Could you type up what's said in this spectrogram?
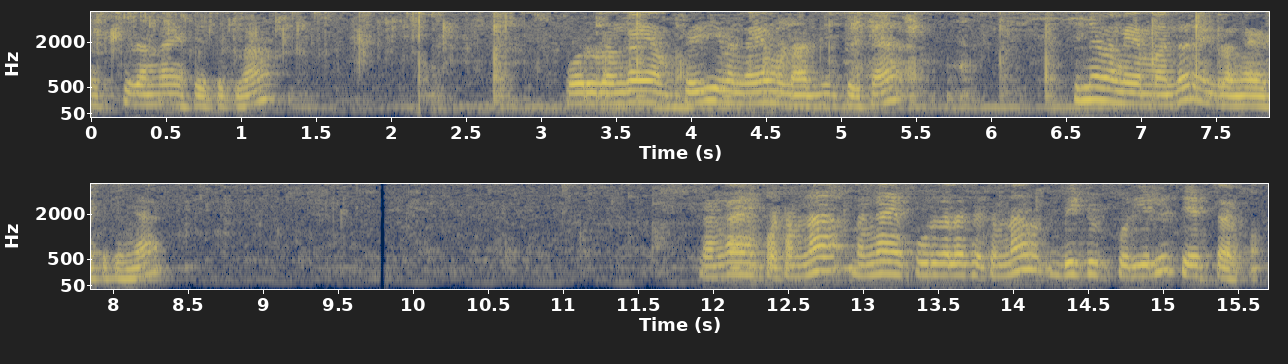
நெக்ஸ்ட்டு வெங்காயம் சேர்த்துக்கலாம். ஒரு வெங்காயம் பெரிய வெங்காயம் ஒன்று அரிஞ்சு வச்சுருக்கேன் சின்ன வெங்காயமாக இருந்தால் ரெண்டு வெங்காயம் எடுத்துக்கோங்க. வெங்காயம் போட்டோம்னா வெங்காயம் கூடுதலாக சேர்த்தோம்னா பீட்ரூட் பொரியல் டேஸ்ட்டாக இருக்கும்.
